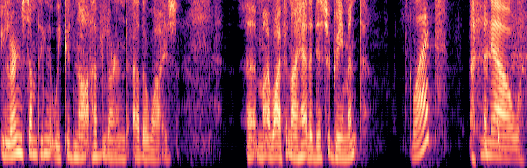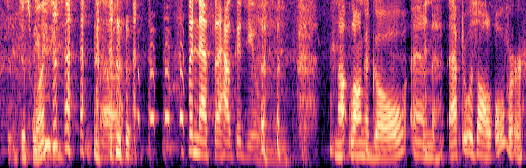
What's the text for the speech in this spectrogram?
We learn something that we could not have learned otherwise. Uh, my wife and I had a disagreement. What? No. Just one? uh, Vanessa, how could you? Not long ago, and after it was all over,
